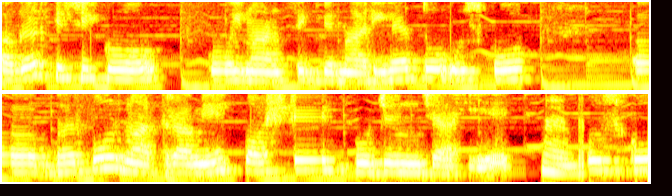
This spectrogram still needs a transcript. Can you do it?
अगर किसी को कोई मानसिक बीमारी है तो उसको भरपूर मात्रा में पौष्टिक भोजन चाहिए। उसको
